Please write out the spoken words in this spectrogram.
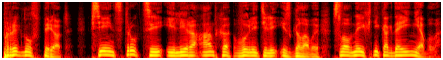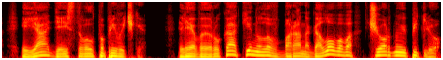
Прыгнул вперед. Все инструкции Илира Анха вылетели из головы, словно их никогда и не было, и я действовал по привычке. Левая рука кинула в барана-голового черную петлю,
